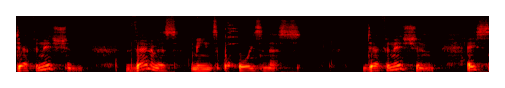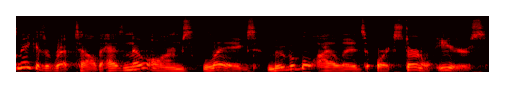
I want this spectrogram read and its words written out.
Definition Venomous means poisonous. Definition A snake is a reptile that has no arms, legs, movable eyelids, or external ears.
